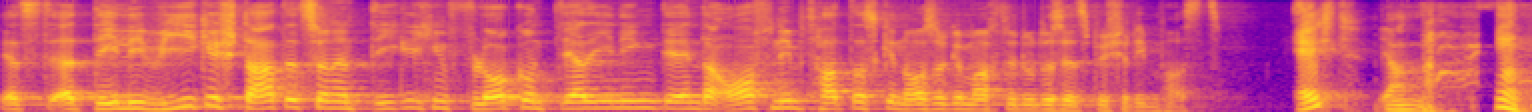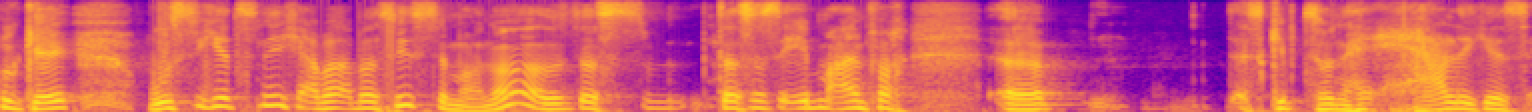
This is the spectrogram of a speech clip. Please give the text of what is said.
jetzt Daily V gestartet, so einen täglichen Vlog und derjenige, der ihn da aufnimmt, hat das genauso gemacht, wie du das jetzt beschrieben hast. Echt? Ja. Okay, wusste ich jetzt nicht, aber, aber siehst du mal, ne? Also das, das ist eben einfach, äh, es gibt so ein herrliches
